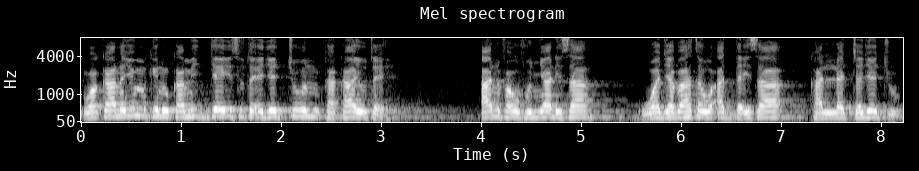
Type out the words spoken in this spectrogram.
وكان يمكن كمجيس تأججون ككايوته أنفه فنيان إسا وجبهته أدى إسا kallacha jechuun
